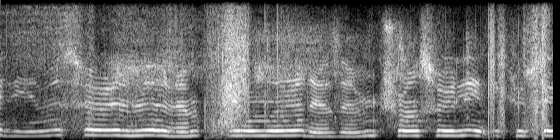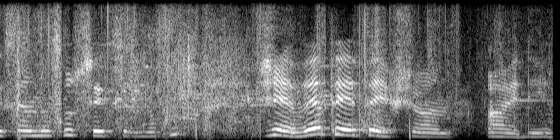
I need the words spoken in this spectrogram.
ID'mi söylerim. Yorumlara da yazarım. Şu an söyleyeyim 289 89 J şu an ID'm.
